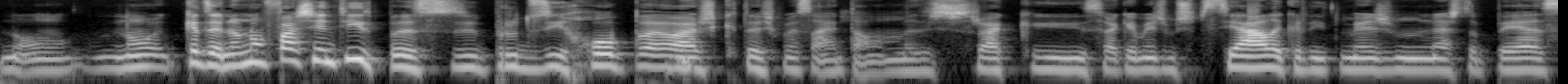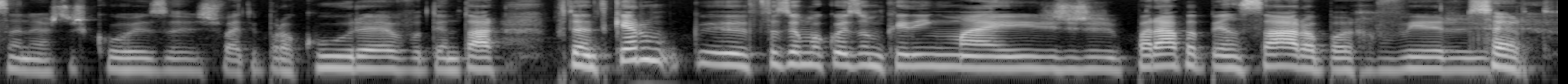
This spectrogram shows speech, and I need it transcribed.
não, não quer dizer, não, não faz sentido para se produzir roupa, eu acho que tens que pensar então, mas será que, será que é mesmo especial? Acredito mesmo nesta peça, nestas coisas, vai ter procura, vou tentar. Portanto, quero eh, fazer uma coisa um bocadinho mais parar para pensar ou para rever Certo.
